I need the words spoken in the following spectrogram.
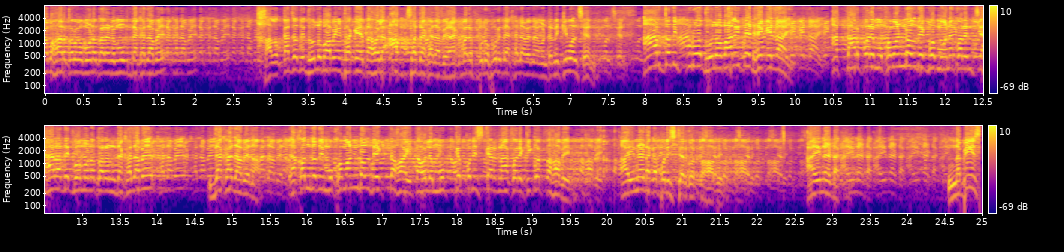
ব্যবহার করব, মনে করেন মুখ দেখা যাবে। হালকা যদি ধুলোবালি থাকে, তাহলে আবছা দেখা যাবে। একবারে পুরোপুরি দেখা যাবে না এমনটা, কি বলছেন? আর যদি পুরো ধুলোবালিতে ঢেকে যায়, আর তারপরে মুখমণ্ডল দেখব, মনে করেন চেহারা দেখব, মনে করেন দেখা যাবে দেখা যাবে না। এখন যদি মুখমণ্ডল দেখতে হয়, তাহলে মুখকে পরিষ্কার না করে কি করতে হবে? আয়নাটাকে পরিষ্কার করতে হবে। আয়নাটাকে। নবীস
